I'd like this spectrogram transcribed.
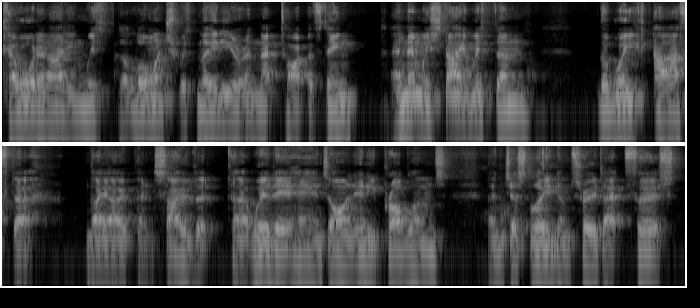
coordinating with the launch with media and that type of thing. And then we stay with them the week after they open so that uh, we're their hands on any problems and just lead them through that first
